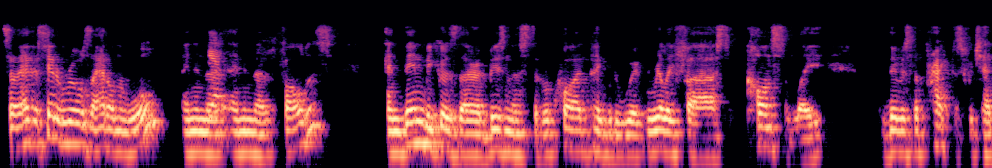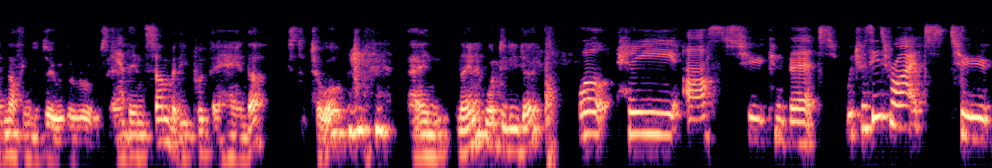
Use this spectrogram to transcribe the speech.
so they had a set of rules they had on the wall and in the Yeah. and in the folders, and then because they're a business that required people to work really fast, constantly, there was the practice which had nothing to do with the rules. Yeah. And then somebody put their hand up, Mr. Tor, and Nina, what did he do? Well, he asked to convert, which was his right to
